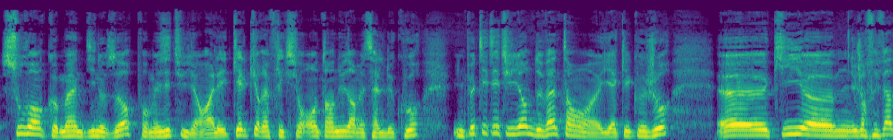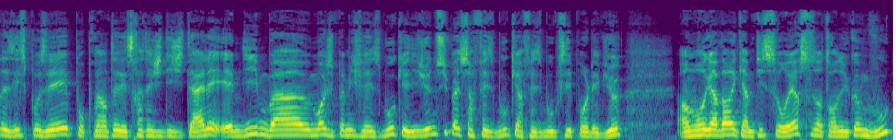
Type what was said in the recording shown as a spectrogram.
souvent comme un dinosaure pour mes étudiants. Allez, quelques réflexions entendues dans mes salles de cours. Une petite étudiante de 20 ans, euh, il y a quelques jours, euh, qui euh, fais faire des exposés pour présenter des stratégies digitales et elle me dit bah moi j'ai pas mis Facebook elle dit je ne suis pas sur Facebook car Facebook c'est pour les vieux en me regardant avec un petit sourire, sous-entendu comme vous.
